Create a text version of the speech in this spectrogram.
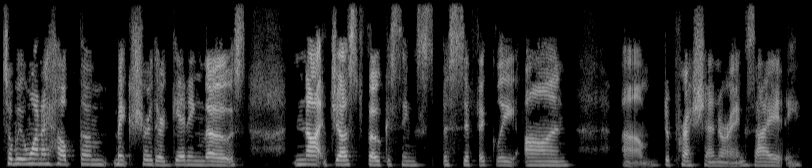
So we want to help them make sure they're getting those not just focusing specifically on um, depression or anxiety.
